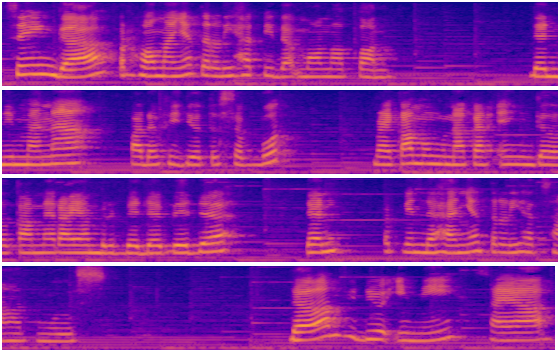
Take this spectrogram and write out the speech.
sehingga performanya terlihat tidak monoton. Dan di mana pada video tersebut mereka menggunakan angle kamera yang berbeda-beda dan perpindahannya terlihat sangat mulus. Dalam video ini saya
